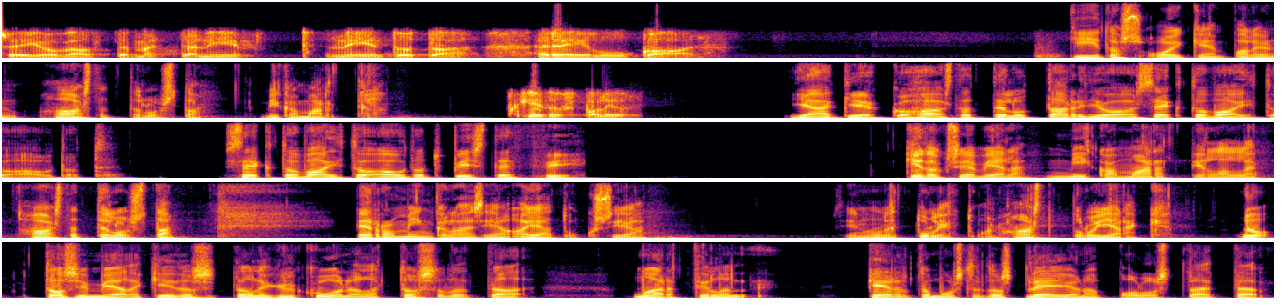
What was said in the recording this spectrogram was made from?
se ei ole välttämättä niin, niin tota, reiluukaan. Kiitos oikein paljon haastattelusta, Mika Marttila. Kiitos paljon. Jääkiekko-haastattelu tarjoaa sektovaihtoautot. Sektovaihtoautot.fi Kiitoksia vielä Mika Marttilalle haastattelusta. Tero, minkälaisia ajatuksia sinulle tuli tuon haastattelun jälkeen? No tosi mielenkiintoista oli kyllä kuunnella tuossa tota Marttilan kertomusta tuosta leijonapolusta, että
